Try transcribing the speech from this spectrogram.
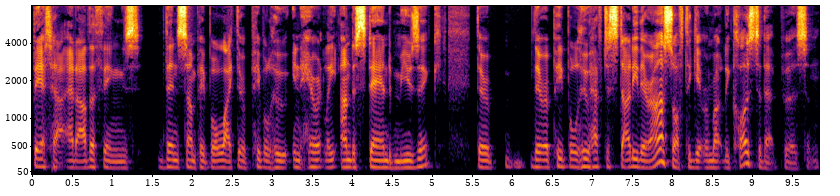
better at other things than some people. Like there are people who inherently understand music. There, there are people who have to study their ass off to get remotely close to that person.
